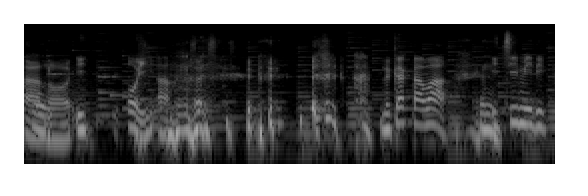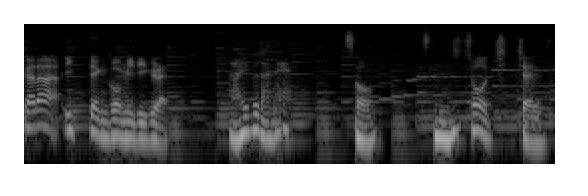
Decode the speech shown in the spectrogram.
あのい多い？あ ぬかかはうん1ミリから1.5ミリぐらいだいぶだね。そううん超ちっちゃいです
